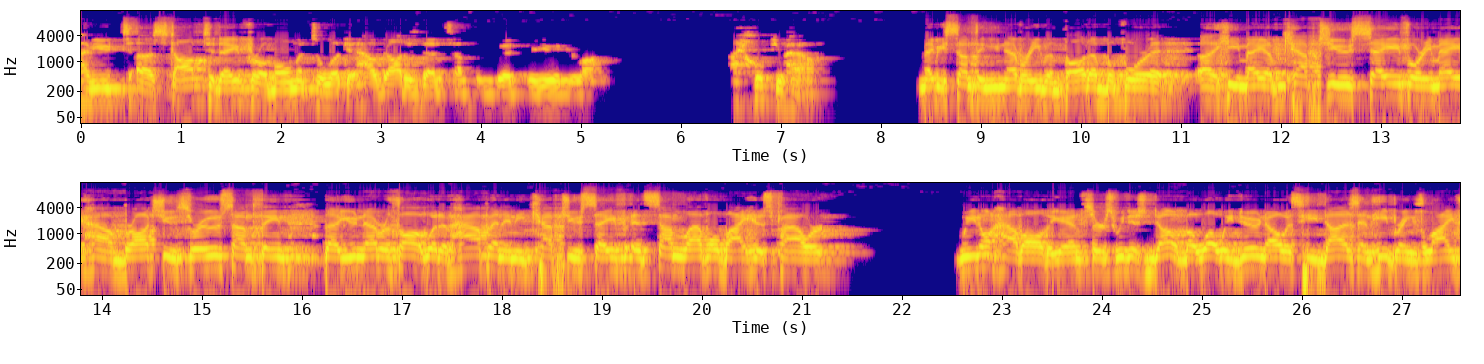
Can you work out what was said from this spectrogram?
Have you uh, stopped today for a moment to look at how God has done something good for you in your life? I hope you have. Maybe something you never even thought of before. It, uh, he may have kept you safe, or he may have brought you through something that you never thought would have happened, and he kept you safe at some level by his power. We don't have all the answers. We just don't. But what we do know is He does, and He brings life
